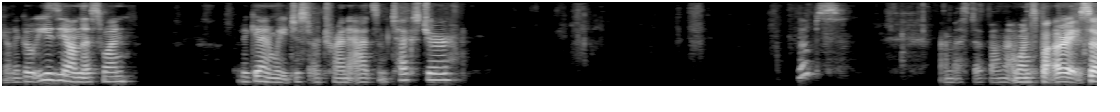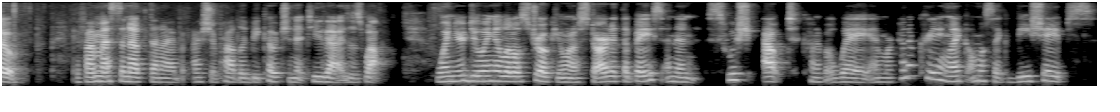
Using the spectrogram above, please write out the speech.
Gonna go easy on this one. But again, we just are trying to add some texture. Oops. I messed up on that one spot. All right, so if I'm messing up, then I, I should probably be coaching it to you guys as well. When you're doing a little stroke, you want to start at the base and then swoosh out kind of away. And we're kind of creating like almost like V shapes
